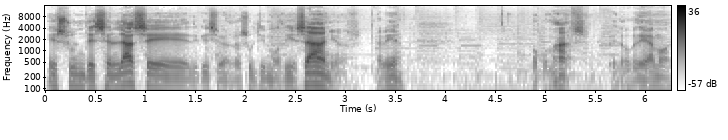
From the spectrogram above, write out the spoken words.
es un desenlace, qué sé yo, en los últimos 10 años, está bien, un poco más, pero digamos,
